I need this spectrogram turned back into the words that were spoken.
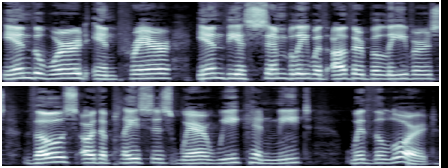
in the Word, in prayer, in the assembly with other believers. Those are the places where we can meet with the Lord.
